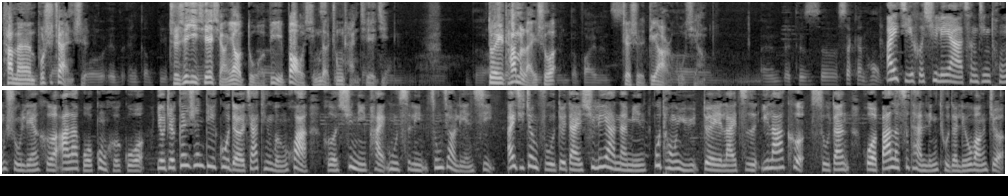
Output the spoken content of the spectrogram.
他们不是战士，只是一些想要躲避暴行的中产阶级。对他们来说，这是第二故乡。”埃及和叙利亚曾经同属联合阿拉伯共和国，有着根深蒂固的家庭文化和逊尼派穆斯林宗教联系。埃及政府对待叙利亚难民不同于对来自伊拉克、苏丹或巴勒斯坦领土的流亡者。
